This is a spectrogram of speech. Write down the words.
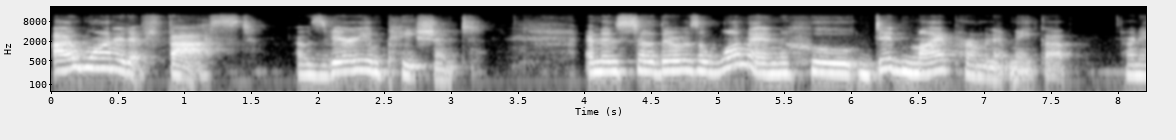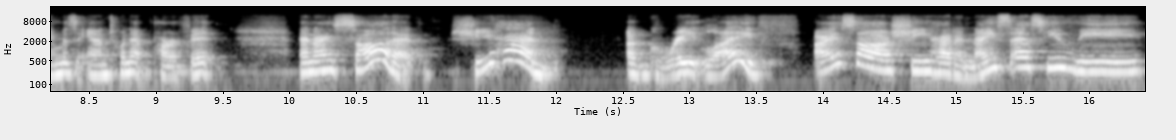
I wanted it fast. I was very impatient. And then so there was a woman who did my permanent makeup. Her name is Antoinette Parfit. And I saw that she had a great life. I saw she had a nice SUV.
